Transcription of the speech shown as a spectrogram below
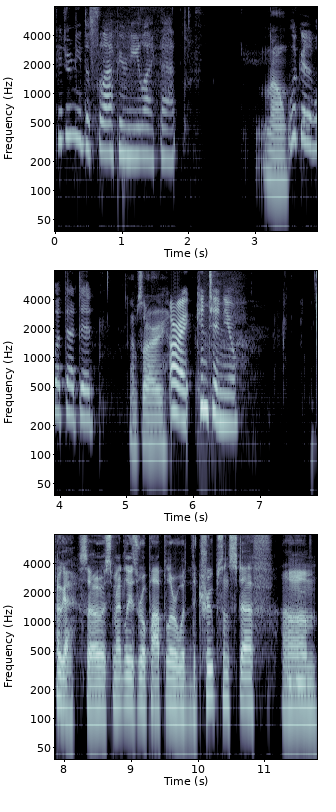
Did you need to slap your knee like that? no, Look at what that did. I'm sorry. All right, continue. Okay, so Smedley's real popular with the troops and stuff. Um,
